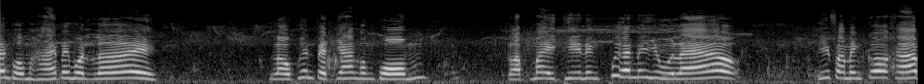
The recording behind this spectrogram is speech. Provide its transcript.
พื่อนผมหายไปหมดเลยเราเพื่อนเป็ดย่างของผม กลับมาอีกทีหนึ่งเพื่อนไม่อยู่แล้ว พี่ฟาเมนโก้ครับ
